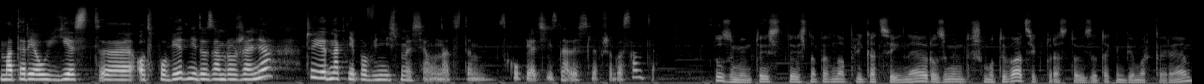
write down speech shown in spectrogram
materiał jest e, odpowiedni do zamrożenia, czy jednak nie powinniśmy się nad tym skupiać i znaleźć lepszego samca. Rozumiem, to jest, to jest na pewno aplikacyjne. Rozumiem też motywację, która stoi za takim biomarkerem,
